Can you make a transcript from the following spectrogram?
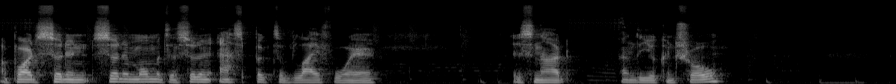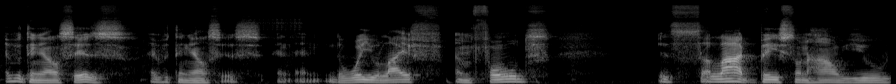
apart certain certain moments and certain aspects of life where it's not under your control, everything else is. Everything else is. And, and the way your life unfolds it's a lot based on how you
